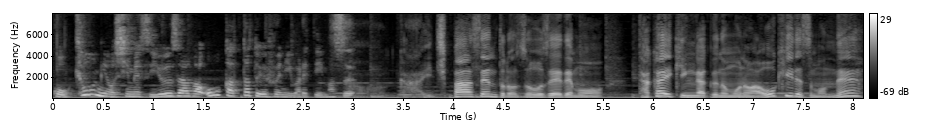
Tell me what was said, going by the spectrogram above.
こう興味を示すユーザーが多かったというふうに言われています。そうか1%の増税でも高い金額のものは大きいですもんね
